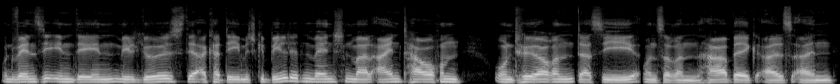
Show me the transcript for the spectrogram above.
Und wenn Sie in den Milieus der akademisch gebildeten Menschen mal eintauchen und hören, dass Sie unseren Habeck als einen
